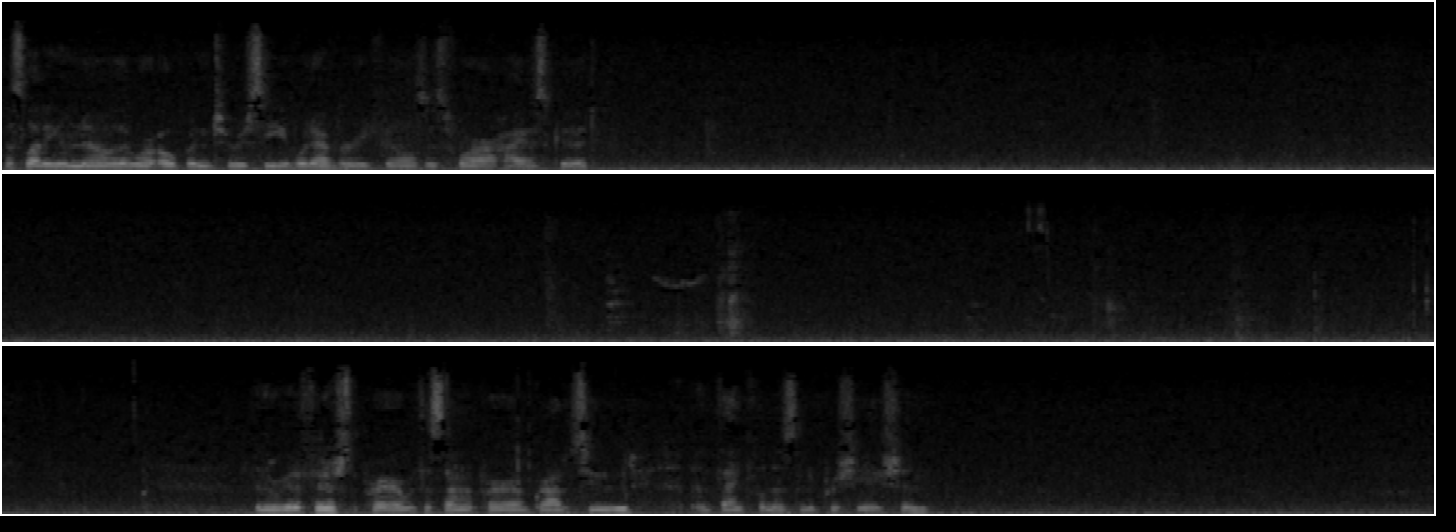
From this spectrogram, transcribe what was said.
Just letting him know that we're open to receive whatever he feels is for our highest good. Then we're going to finish the prayer with a silent prayer of gratitude and thankfulness and appreciation.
